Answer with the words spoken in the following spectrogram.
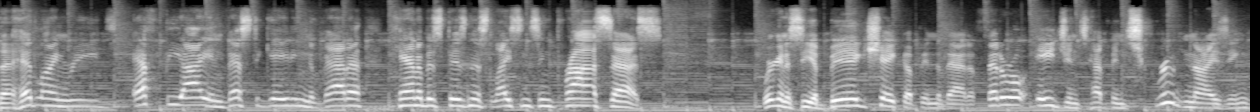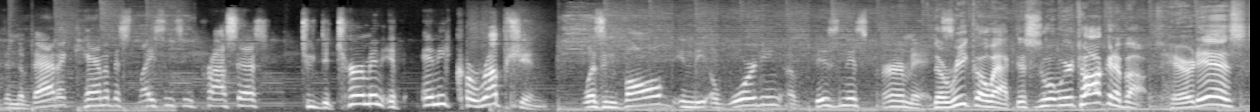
The headline reads FBI investigating Nevada cannabis business licensing process. We're going to see a big shakeup in Nevada. Federal agents have been scrutinizing the Nevada cannabis licensing process to determine if any corruption was involved in the awarding of business permits. The RICO Act. This is what we were talking about. Here it is.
